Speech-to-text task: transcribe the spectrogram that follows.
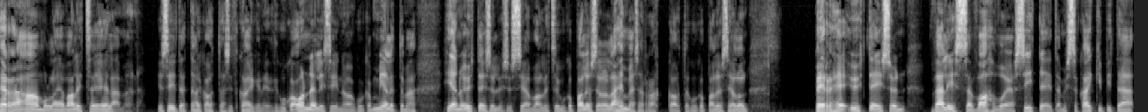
herää aamulla ja valitsee elämän ja siitä, että aika ottaa sitten kaiken irti. Kuinka onnellisia ne on, kuinka mielettömän hieno yhteisöllisyys siellä vallitsee, kuinka paljon siellä on lähimmäisen rakkautta, kuinka paljon siellä on perheyhteisön välissä vahvoja siteitä, missä kaikki pitää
